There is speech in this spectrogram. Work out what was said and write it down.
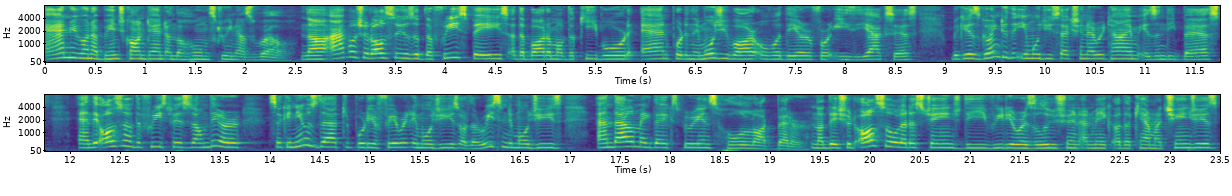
and we want to binge content on the home screen as well. Now Apple should also use up the free space at the bottom of the keyboard and put an emoji bar over there for easy access because going to the emoji section every time isn't the best and they also have the free space down there so you can use that to put your favorite emojis or the recent emojis and that'll make the experience whole lot better. Now they should also let us change the video resolution and make other camera changes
